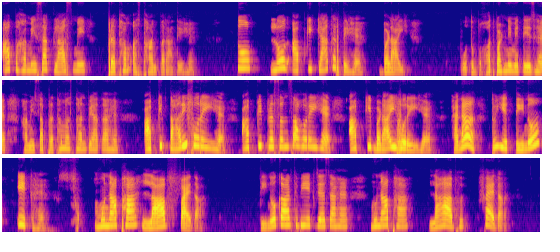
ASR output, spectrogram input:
आप हमेशा क्लास में प्रथम स्थान पर आते हैं तो लोग आपकी क्या करते हैं? बड़ाई वो तो बहुत पढ़ने में तेज़ है, हमेशा प्रथम स्थान पे आता है। आपकी तारीफ़ हो रही है, आपकी प्रशंसा हो रही है, आपकी बड़ाई हो रही है है ना? तो ये तीनों एक हैं। मुनाफा, लाभ, फ़ायदा। तीनों का अर्थ भी एक जैसा है। मुनाफा, लाभ, फ़ायदा।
